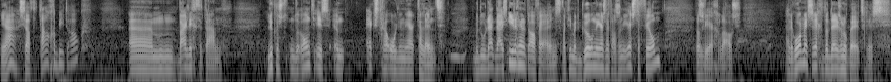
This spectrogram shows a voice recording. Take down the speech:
Ja, hetzelfde taalgebied ook. Ehm, waar ligt het aan? Lucas de Hond is een extraordinair talent. Ik bedoel, daar, daar is iedereen het over eens. Wat hij met Girl neerzet als een eerste film, dat is weergeloos. En ik hoor mensen zeggen dat deze nog beter is.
